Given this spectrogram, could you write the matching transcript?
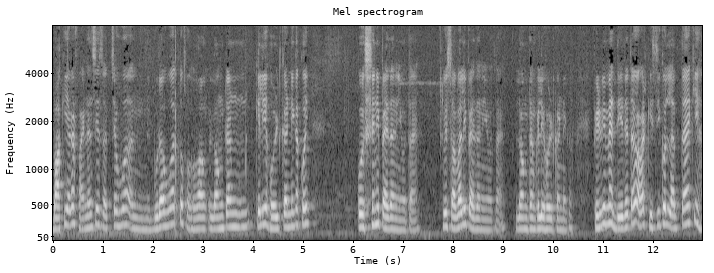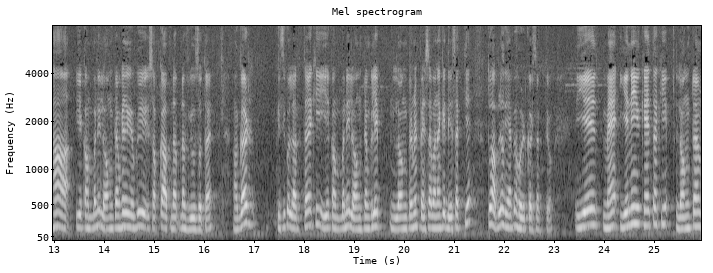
बाकी अगर फाइनेंशियस अच्छा हुआ, बुरा हुआ तो लॉन्ग टर्म के लिए होल्ड करने का कोई क्वेश्चन ही पैदा नहीं होता है। कोई सवाल ही पैदा नहीं होता है लॉन्ग टर्म के लिए होल्ड करने का। फिर भी मैं दे देता हूँ, अगर किसी को लगता है कि हाँ ये कंपनी लॉन्ग टर्म के लिए, क्योंकि सबका अपना अपना व्यूज़ होता है, अगर किसी को लगता है कि ये कंपनी लॉन्ग टर्म के लिए लॉन्ग टर्म में पैसा बना के दे सकती है तो आप लोग यहाँ पे होल्ड कर सकते हो। ये मैं, ये नहीं कहता कि लॉन्ग टर्म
